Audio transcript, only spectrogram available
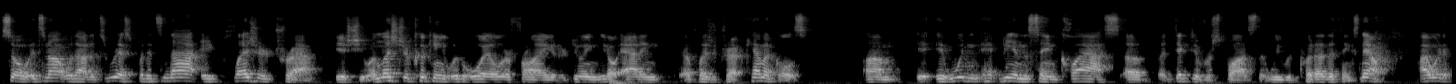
So it's not without its risk, but it's not a pleasure trap issue unless you're cooking it with oil or frying it or doing, you know, adding uh, pleasure trap chemicals. Um, it, it, wouldn't be in the same class of addictive response that we would put other things. Now, I would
